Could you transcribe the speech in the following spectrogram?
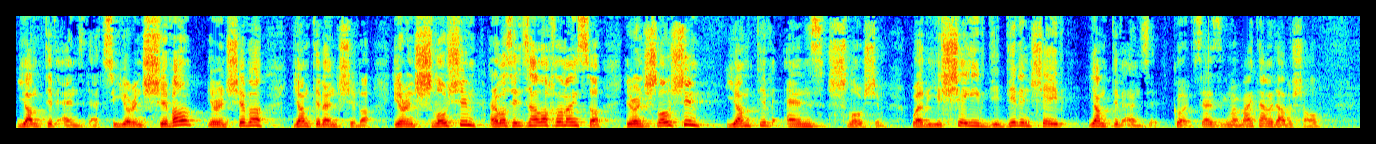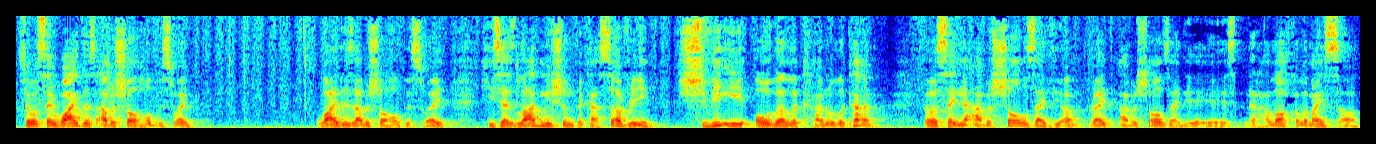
yomtiv ends that. So you're in Shiva, you're in Shiva, yomtiv ends Shiva. You're in Shloshim, and I will say this is halacha lamaisa. You're in Shloshim, yomtiv ends Shloshim. Whether you shaved, you didn't shave, yomtiv ends it. Good. Says the Gemara, my time with Abba Shaul. So we'll say, why does Abba Shaul hold this way? Why does Abba Shaul hold this way? He says, Lab mishum tekasavri shvi'i ola lekanu lekan. They'll say, now Abba Shaul's idea, right? Abba Shaul's idea is that halacha lemaisa,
